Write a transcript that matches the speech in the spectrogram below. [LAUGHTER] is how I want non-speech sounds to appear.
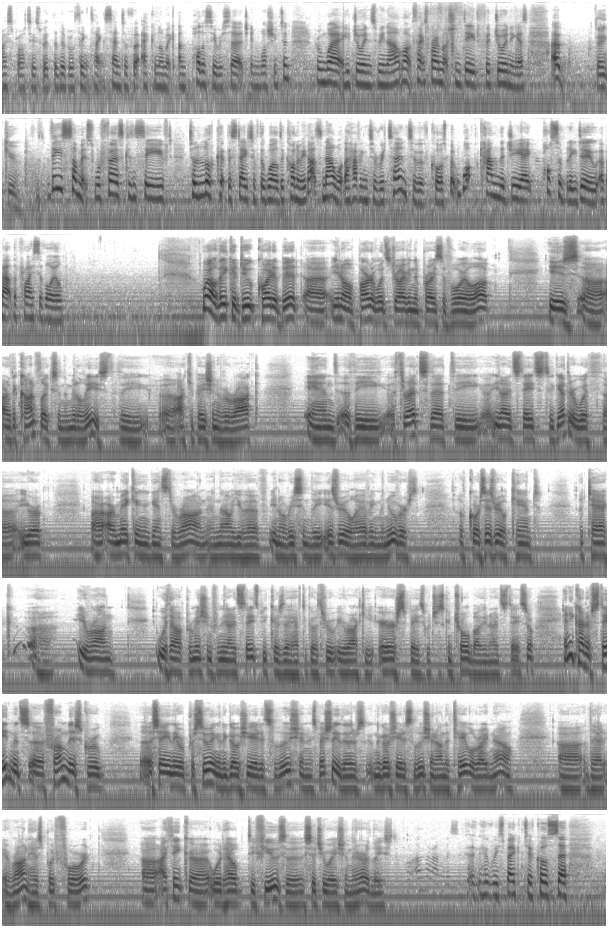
Weisbrot is with the Liberal think tank Centre for Economic and Policy Research in Washington, from where he joins me now. Mark, thanks very much indeed for joining us. Uh, Thank you. These summits were first conceived to look at the state of the world economy. That's now what they're having to return to, of course. But what can the G8 possibly do about the price of oil? Well, they could do quite a bit. Uh, you know, part of what's driving the price of oil up is uh, are the conflicts in the Middle East, the uh, occupation of Iraq, and the threats that the uh, United States, together with uh, Europe, are, are, making against Iran. And now you have, you know, recently Israel having maneuvers. Of course, Israel can't attack uh, Iran without permission from the United States because they have to go through Iraqi airspace, which is controlled by the United States. So any kind of statements uh, from this group uh, saying they were pursuing a negotiated solution, especially there's a negotiated solution on the table right now uh, that Iran has put forward, uh, I think uh, would help defuse the situation there at least. Well, other analysts [LAUGHS] who we've spoken to, of course, uh,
